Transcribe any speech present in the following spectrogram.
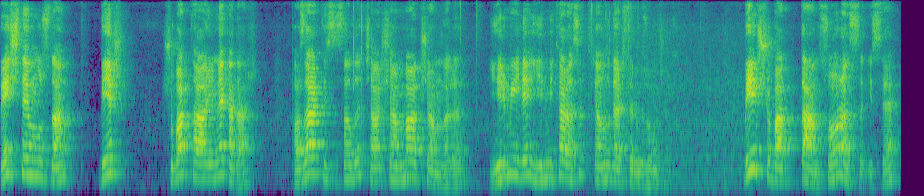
5 Temmuz'dan 1 Şubat tarihine kadar pazartesi, salı, çarşamba akşamları 20 ile 22 arası canlı derslerimiz olacak. 1 Şubat'tan sonrası ise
